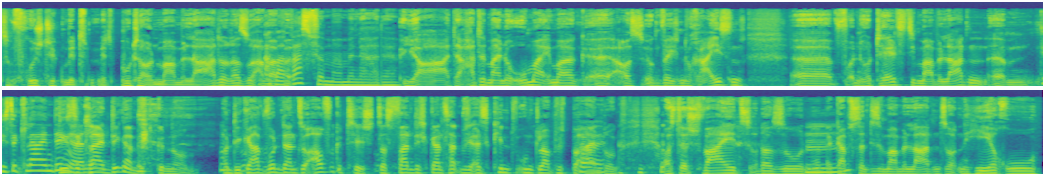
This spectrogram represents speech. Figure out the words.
zum Frühstück mit, mit Butter und Marmelade oder so. Aber, Aber was für Marmelade? Ja, da hatte meine Oma immer äh, aus irgendwelchen Reisen äh, von Hotels die Marmeladen. Ähm, diese kleinen Dinger. Diese ne? kleinen Dinger mitgenommen. Und die gab, wurden dann so aufgetischt. Das fand ich ganz, hat mich als Kind unglaublich beeindruckt. Aus der Schweiz oder so. Ne? Mhm. Da gab es dann diese Marmeladensorten Hero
